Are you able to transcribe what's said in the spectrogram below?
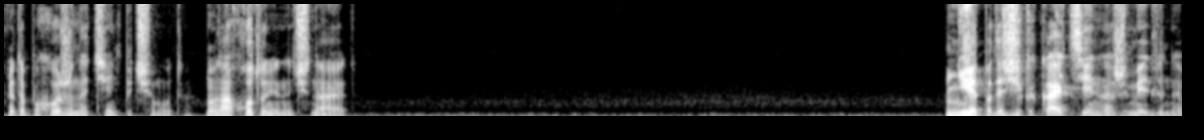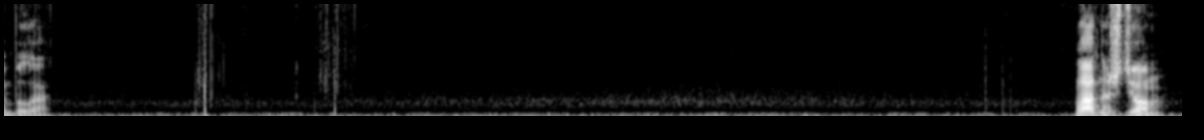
Это похоже на тень почему-то. Но на охоту не начинает. Нет, подожди, какая тень? Она же медленная была. Ладно, ждем.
